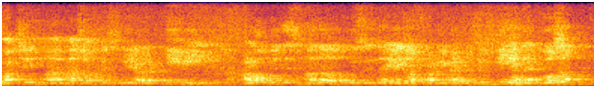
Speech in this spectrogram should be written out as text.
watching uh, much of his uh, TV along with his mother who is in the age of 41 to 50 and that goes up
